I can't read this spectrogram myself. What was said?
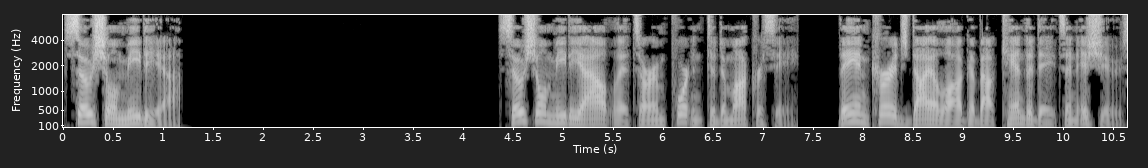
Social media. Social media outlets are important to democracy. They encourage dialogue about candidates and issues,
